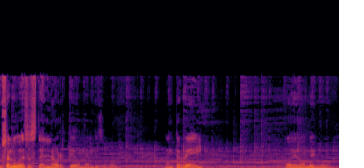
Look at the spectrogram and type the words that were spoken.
Pues saludos hasta el norte, donde andes, bro. Monterrey. ¿O de dónde, bro?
